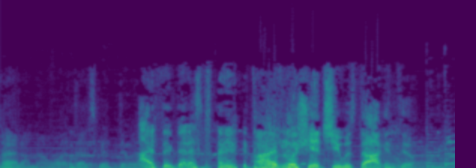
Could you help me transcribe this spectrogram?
I don't know what that's going to do. with it. I think that has plenty to do Those with are the it. kids she was talking to.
